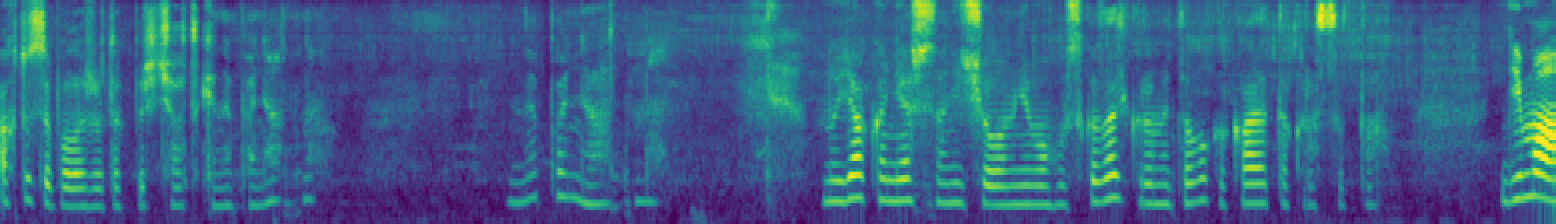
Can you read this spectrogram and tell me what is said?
А хто це положив так перчатки? Непонятно. Непонятно. Ну, я, конечно, ничего вам не могу сказать, кроме того, какая это красота. Дима,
